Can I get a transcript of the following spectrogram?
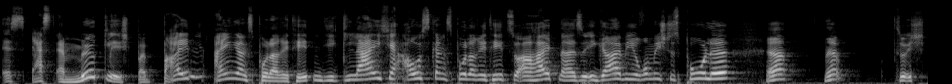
es erst ermöglicht, bei beiden Eingangspolaritäten die gleiche Ausgangspolarität zu erhalten. Also egal wie rum ich das pole, ja, ne, so ich,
